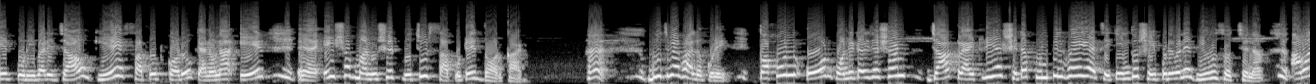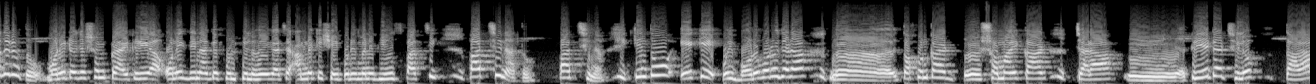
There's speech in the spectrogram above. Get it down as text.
এর পরিবারে যাও, গিয়ে সাপোর্ট করো। কেননা এর এইসব মানুষের প্রচুর সাপোর্টের দরকার। হ্যাঁ বুঝবে ভালো করে। তখন ওর মনিটাইজেশন যা ক্রাইটেরিয়া সেটা ফুলফিল হয়ে গেছে, কিন্তু সেই পরিমাণে ভিউজ হচ্ছে না। আমাদেরও তো মনিটাইজেশন ক্রাইটেরিয়া অনেক দিন আগে ফুলফিল হয়ে গেছে, আমরা কি সেই পরিমাণে ভিউজ পাচ্ছি? পাচ্ছি না তো, পাচ্ছি না। কিন্তু একে ওই বড় বড় যারা তখনকার সময়কার যারা ক্রিয়েটার ছিল, তারা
